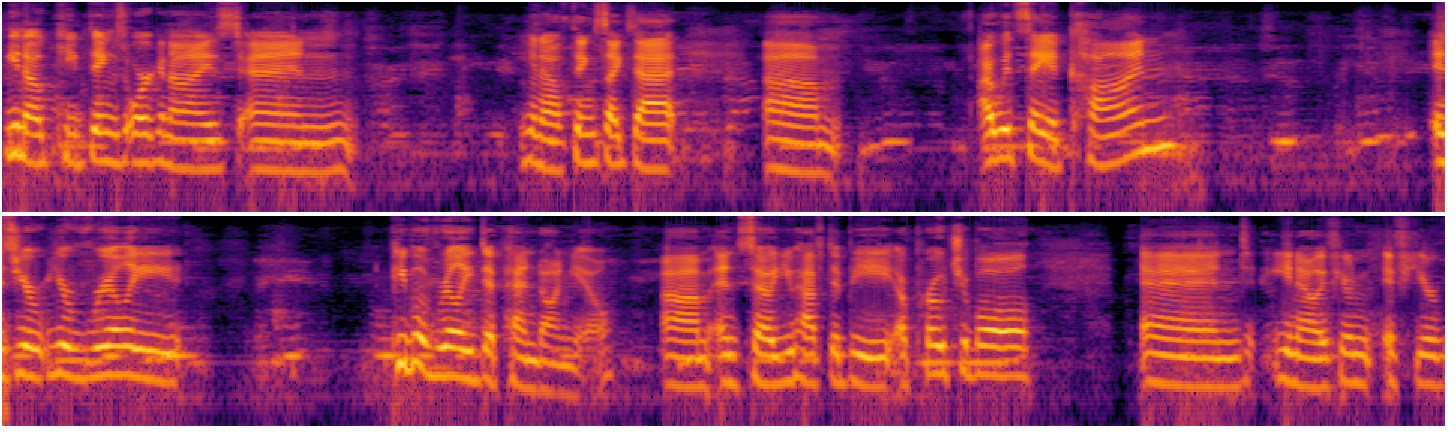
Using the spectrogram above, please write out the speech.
you know, keep things organized and, you know, things like that. Um, I would say a con is you're you're really people really depend on you, um, and so you have to be approachable. And you know, if you're if you're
